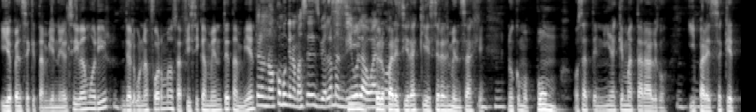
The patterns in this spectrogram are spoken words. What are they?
Y yo pensé que también él se iba a morir de alguna forma, o sea, físicamente también. Pero no como que nomás se desvió la mandíbula o algo. Pero pareciera que ese era el mensaje, no como pum, o sea, tenía que matar algo. Y parece que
